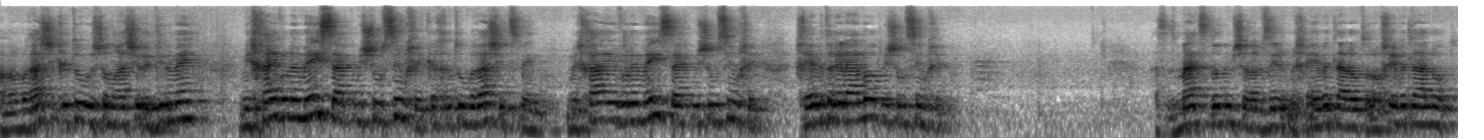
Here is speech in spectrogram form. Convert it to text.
אבל ברש"י כתוב, בלשון רש"י, דילמי, מחייב ולמייסק משום שמחה, כך כתוב ברש"י אצלנו. מחייב ולמייסק משום שמחה. חייבת הרי לעלות משום שמחה. אז מה הצדודים של רב זיר? מחייבת לעלות או לא חייבת לעלות?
